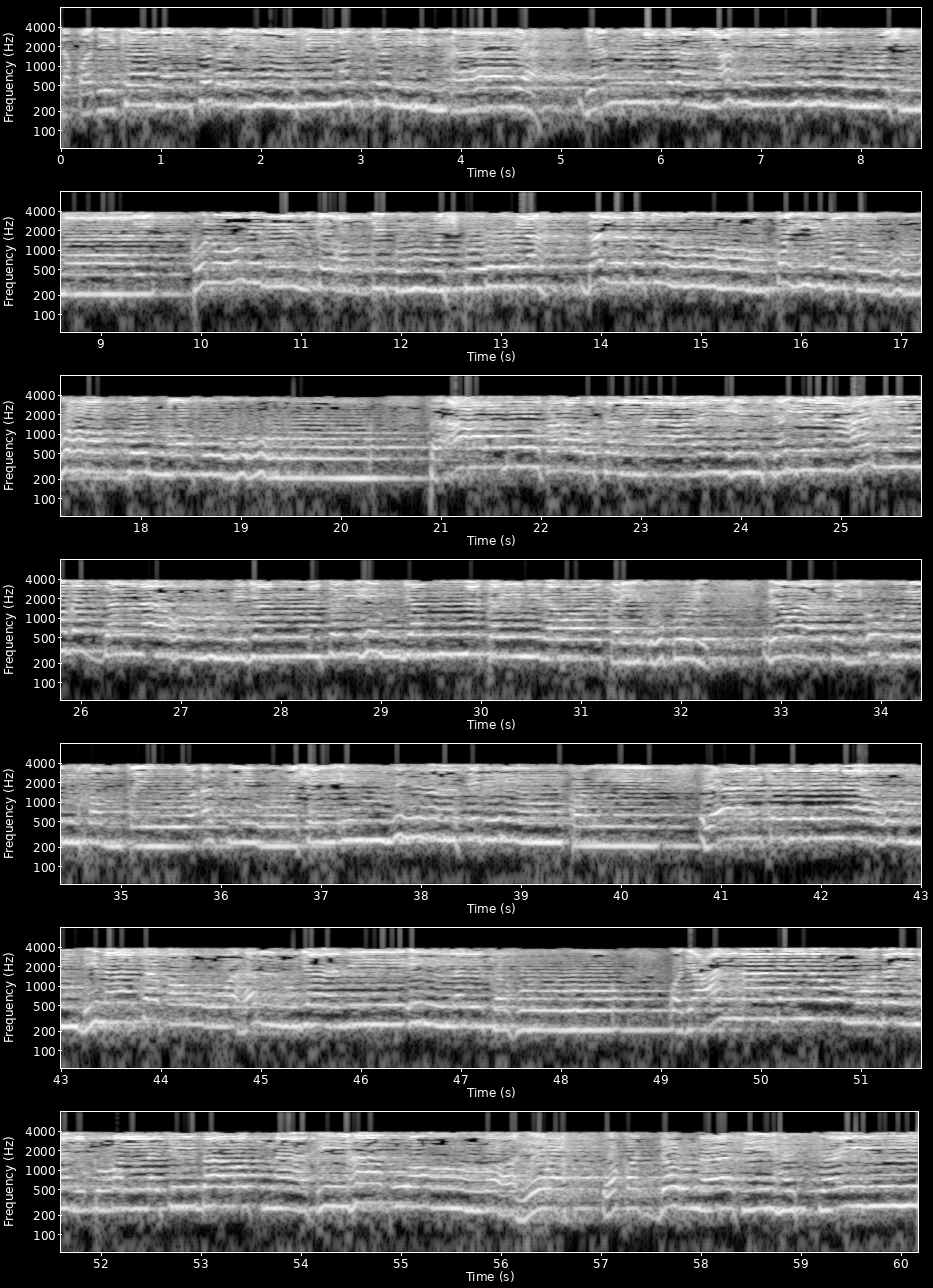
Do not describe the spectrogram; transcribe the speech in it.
لقد كان لسبأ في مسكنهم آية جنتان عن يمين وشمال. كلوا من رزق ربكم واشكروا له بلدة طيبة ورب غفور. فأعرضوا فأرسلنا ذواتي أكل ذواتي أكل خمط وأكل وشيء من سدر قليل. ذلك جزيناهم بما كفروا وهل نجازي إلا الكفور. وجعلنا بينهم وبين القرى التي باركنا فيها قرى ظاهرة وقدرنا فيها السير.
